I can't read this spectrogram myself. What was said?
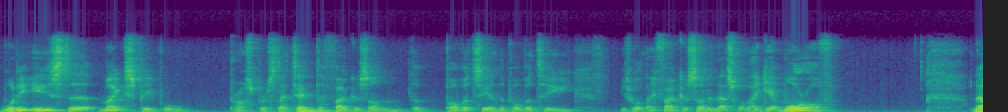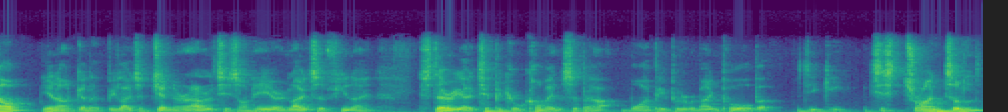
what it is that makes people prosperous. They tend to focus on the poverty, and the poverty is what they focus on, and that's what they get more of. Now, you know, I'm going to be loads of generalities on here and loads of, you know, stereotypical comments about why people remain poor, but just trying to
